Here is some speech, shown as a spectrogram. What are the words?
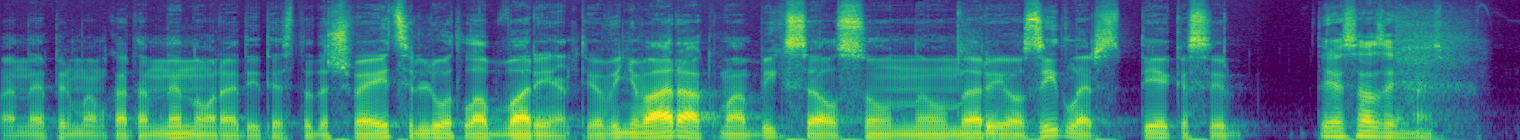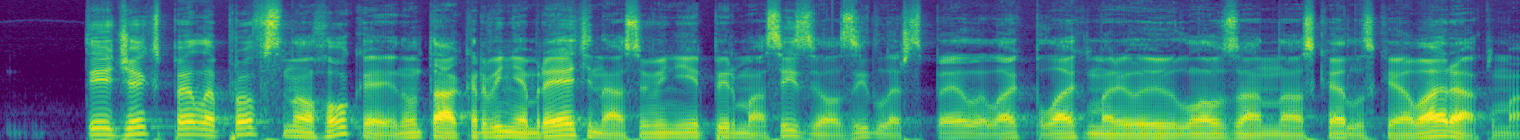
vai ne, pirmām kārtām nenoraidīties, tad ar Šveici ir ļoti laba varianta. Jo viņu vairākumā Biksels un, un arī Zidlers, tie, kas ir Tie sazīmēs. Tie džeki spēlē profesionālu hokeju. Nu, tā kā ar viņiem rēķinās, un viņi ir pirmās izvēles. Zidlers spēlē laiku pa laikam arī Lauzānā skaitliskajā vairākumā.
